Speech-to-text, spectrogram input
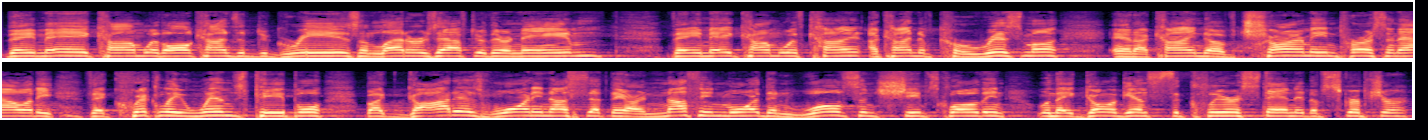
They may come with all kinds of degrees and letters after their name. They may come with kind, a kind of charisma and a kind of charming personality that quickly wins people. But God is warning us that they are nothing more than wolves in sheep's clothing when they go against the clear standard of Scripture.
